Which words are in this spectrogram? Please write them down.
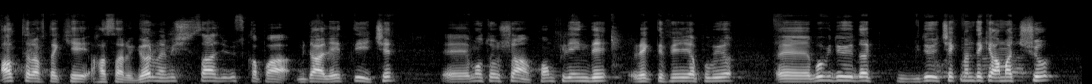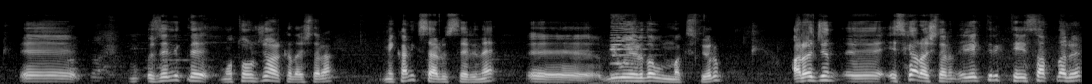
Alt taraftaki hasarı görmemiş. Sadece üst kapağa müdahale ettiği için e, motor şu an komple indi. Rektifiye yapılıyor. E, bu videoyu da videoyu çekmemdeki amaç şu. E, özellikle motorcu arkadaşlara, mekanik servislerine e, bir uyarıda bulunmak istiyorum. Aracın e, eski araçların elektrik tesisatları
